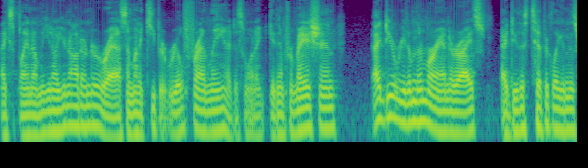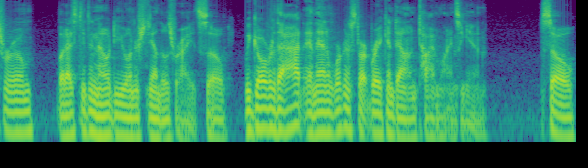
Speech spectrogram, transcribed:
I explain to them, you know, you're not under arrest. I'm going to keep it real friendly. I just want to get information. I do read them their Miranda rights. I do this typically in this room, but I just need to know do you understand those rights? So we go over that, and then we're going to start breaking down timelines again. So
